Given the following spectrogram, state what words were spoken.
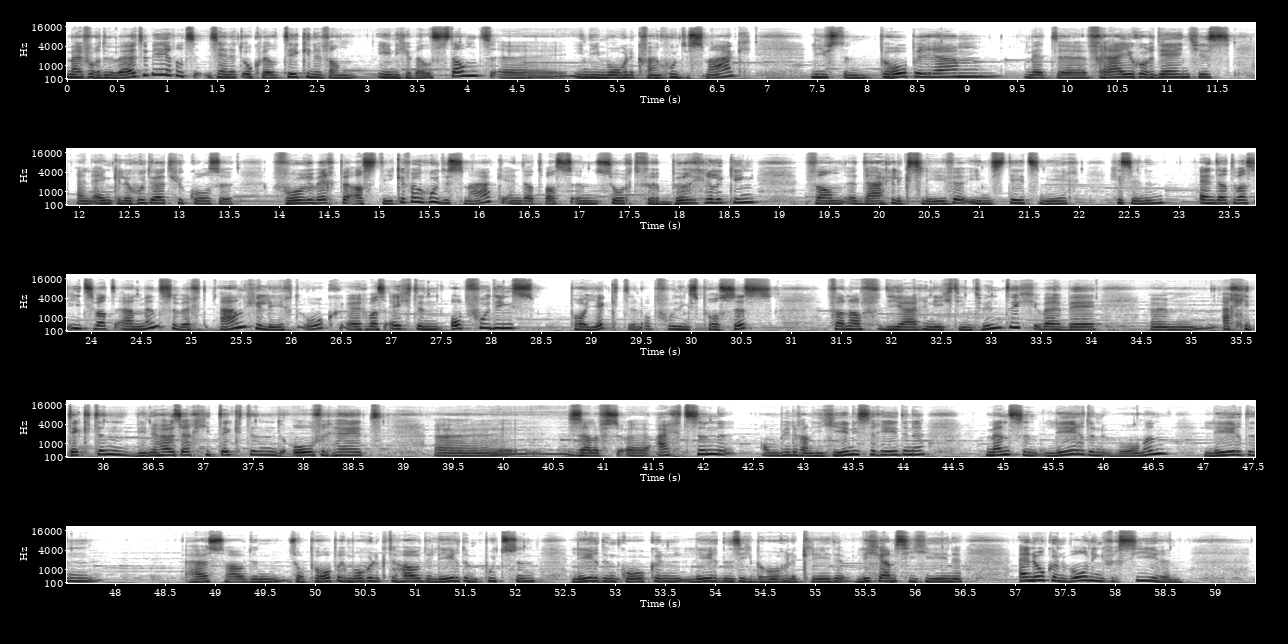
Maar voor de buitenwereld zijn het ook wel tekenen van enige welstand, uh, indien mogelijk van goede smaak. Liefst een proper raam met uh, fraaie gordijntjes en enkele goed uitgekozen voorwerpen als teken van goede smaak. En dat was een soort verburgerlijking van het dagelijks leven in steeds meer gezinnen. En dat was iets wat aan mensen werd aangeleerd ook. Er was echt een opvoedings project, een opvoedingsproces vanaf de jaren 1920, waarbij um, architecten, binnenhuisarchitecten, de overheid, uh, zelfs uh, artsen, omwille van hygiënische redenen, mensen leerden wonen, leerden huishouden zo proper mogelijk te houden, leerden poetsen, leerden koken, leerden zich behoorlijk kleden, lichaamshygiëne en ook een woning versieren.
